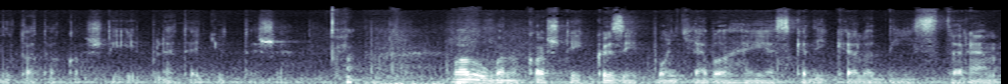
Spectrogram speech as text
mutat a kastély épület együttese. Valóban a kastély középpontjában helyezkedik el a díszterem.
